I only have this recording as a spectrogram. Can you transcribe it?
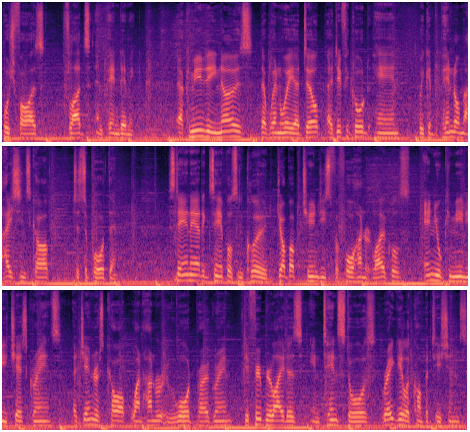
bushfires, floods and pandemic. Our community knows that when we are dealt a difficult hand, we can depend on the Hastings Co-op to support them. Standout examples include job opportunities for 400 locals, annual community chess grants, a generous Co-op 100 reward program, defibrillators in 10 stores, regular competitions,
